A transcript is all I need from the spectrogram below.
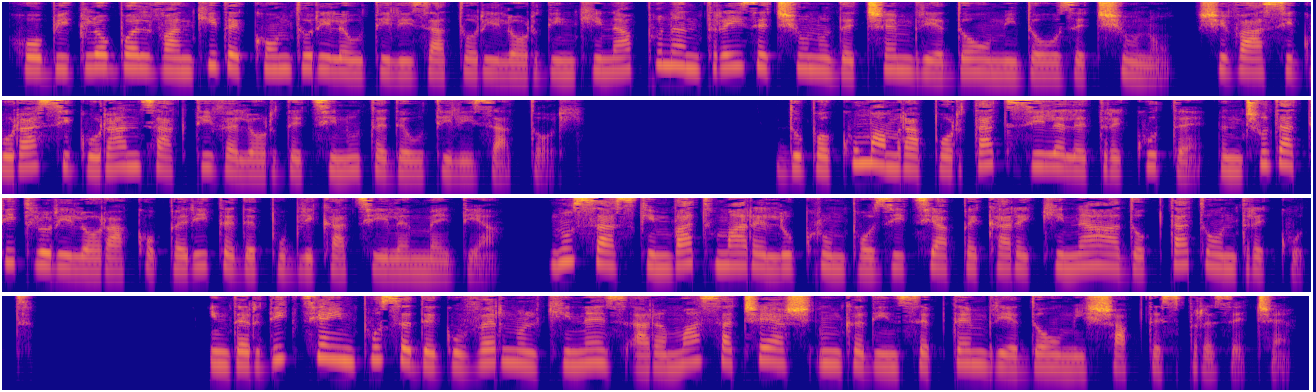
Hobby Global va închide conturile utilizatorilor din China până în 31 decembrie 2021 și va asigura siguranța activelor deținute de utilizatori. După cum am raportat zilele trecute, în ciuda titlurilor acoperite de publicațiile media, nu s-a schimbat mare lucru în poziția pe care China a adoptat-o în trecut. Interdicția impusă de guvernul chinez a rămas aceeași încă din septembrie 2017.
